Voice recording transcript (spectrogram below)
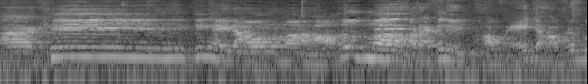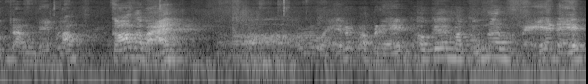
À, khi cái ngày đầu mà họ ước mơ họ ra cái nghiệp họ vẽ cho họ cái bức tranh đẹp lắm. Có các bạn. Họ vẽ rất là đẹp. Ok mà cũng nên vẽ đẹp.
